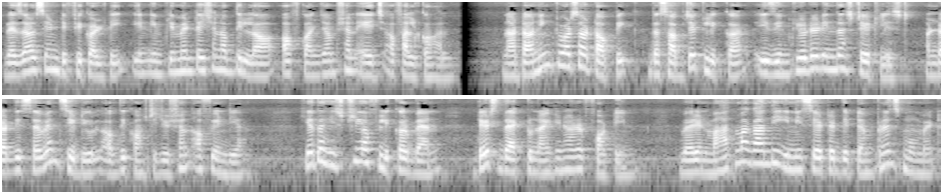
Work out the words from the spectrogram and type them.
results in difficulty in implementation of the law of consumption age of alcohol. Now turning towards our topic, the subject liquor is included in the state list under the 7th schedule of the Constitution of India. Here the history of liquor ban dates back to 1914 wherein Mahatma Gandhi initiated the temperance movement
